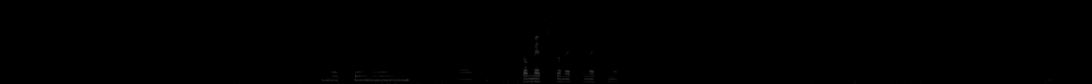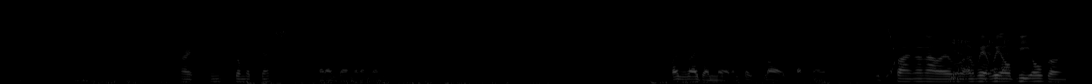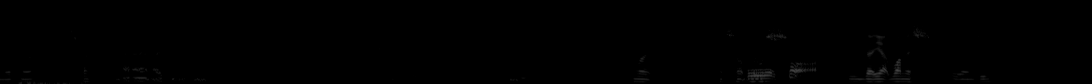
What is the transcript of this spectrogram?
Let's go. Go mid, go mid, go mid, go mid. I don't have enough energy. Right, we need to go mid, guys. Mid, I'm going, mid, I'm going. Why did I go mid? I'm so slow. Fuck me. We It's fine, no, no, Yeah, we, we, we, all, okay. we all going mid now. It's fine. I, I can go mid. Time to do some real damage. Right, let's not They all at lose. far. Mm, Yeah, one is the engi.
